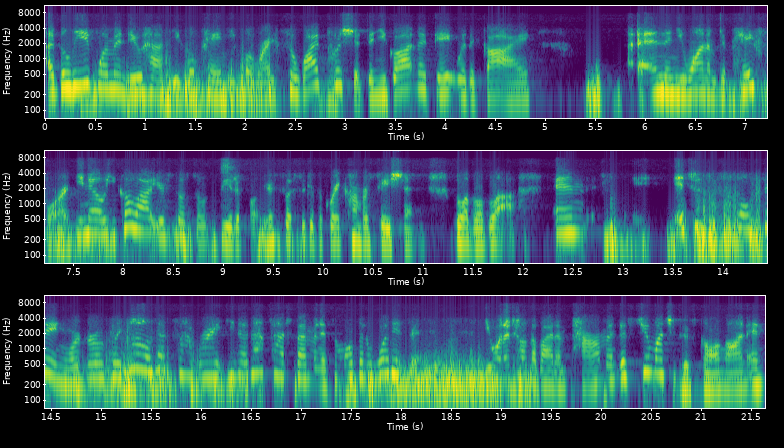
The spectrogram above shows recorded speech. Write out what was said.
I believe women do have equal pay and equal rights. So why push it? Then you go out on a date with a guy and then you want them to pay for it. You know, you go out, you're supposed to look beautiful. You're supposed to give a great conversation, blah, blah, blah. And it's just this whole thing where girls are like, oh, that's not right. You know, that's not feminism. Well, then what is it? You want to talk about empowerment? There's too much of this going on. And,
